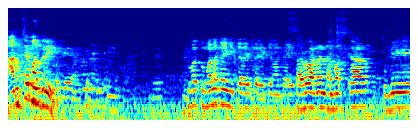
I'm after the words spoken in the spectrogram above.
आमचे मंत्री. किंवा तुम्हाला काही विचारायचं आहे किंवा काही सर्वांना नमस्कार. तुम्ही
